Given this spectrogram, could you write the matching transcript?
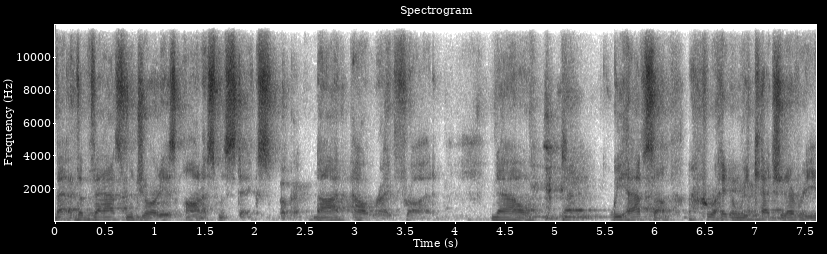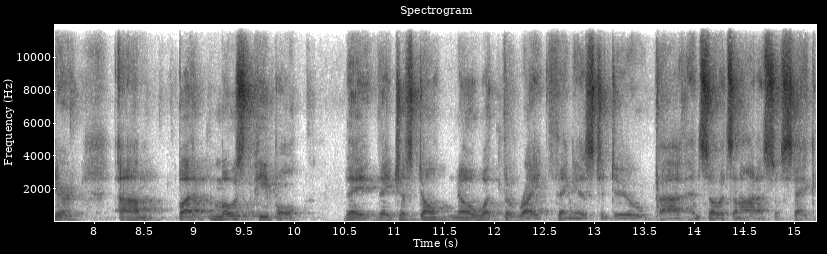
That, the vast majority is honest mistakes. Okay. Not outright fraud. Now, that- we have some, right, and we catch it every year. Um, but most people, they, they just don't know what the right thing is to do, uh, and so it's an honest mistake.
